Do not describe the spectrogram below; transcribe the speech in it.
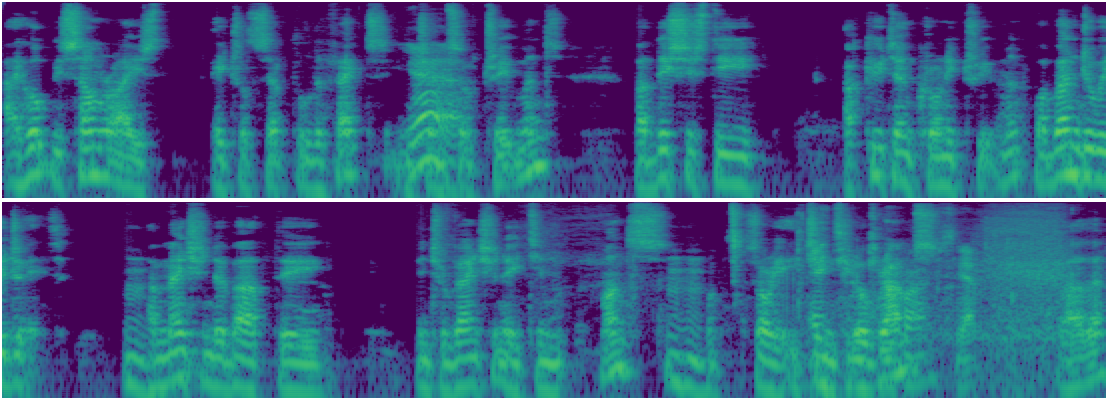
I hope we summarized atrial septal defects in terms of treatment. But this is the acute and chronic treatment. But when do we do it? Mm. I mentioned about the intervention, 18 months. Mhm. Sorry, 18, 18 kilograms, Yeah. rather.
